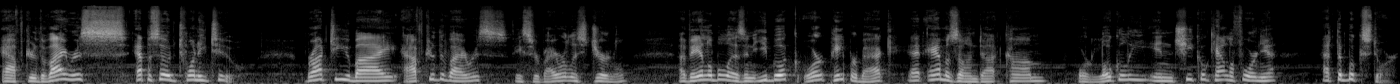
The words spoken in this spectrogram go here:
After the Virus, Episode 22. Brought to you by After the Virus, a survivalist journal, available as an ebook or paperback at Amazon.com or locally in Chico, California at the bookstore.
